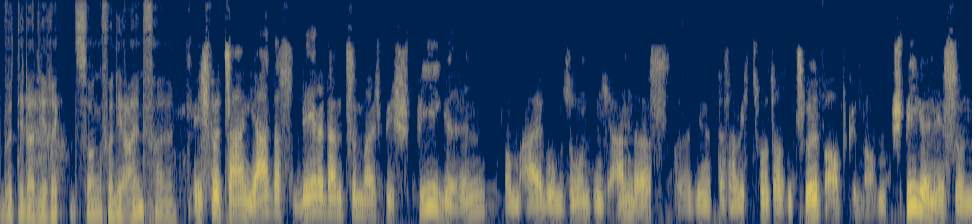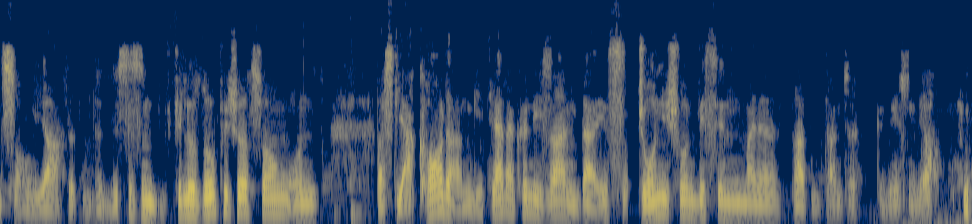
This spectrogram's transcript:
wird dir da direkt ein Song von dir einfallen? Ich würde sagen, ja, das wäre dann zum Beispiel Spiegeln vom Album So und nicht anders. Das habe ich 2012 aufgenommen. Spiegeln ist so ein Song, ja. Das ist ein Philosoph philosophischer Song und was die Akkorde angeht, ja, da könnte ich sagen, da ist Joni schon ein bisschen meine Patentante gewesen, ja.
